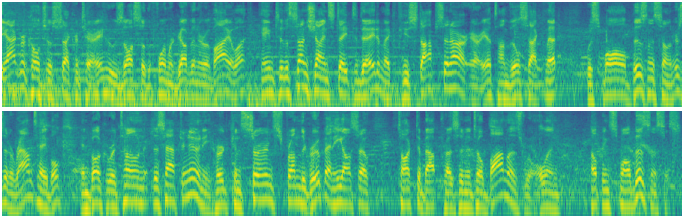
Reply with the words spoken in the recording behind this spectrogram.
the Agriculture Secretary, who's also the former governor of Iowa, came to the Sunshine State today to make a few stops in our area. Tom Vilsack met with small business owners at a roundtable in Boca Raton this afternoon. He heard concerns from the group, and he also talked about President Obama's role in helping small businesses.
